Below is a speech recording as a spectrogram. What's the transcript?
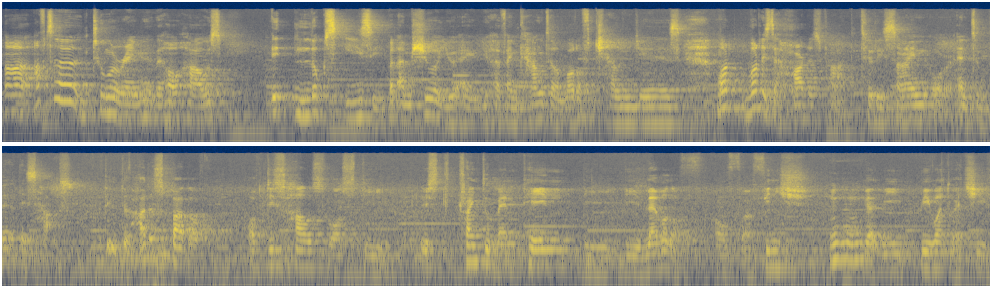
Uh, after touring the whole house, it looks easy, but I'm sure you uh, you have encountered a lot of challenges. What what is the hardest part to design or and to build this house? I think the hardest part of, of this house was the is trying to maintain the, the level of, of uh, finish that we, we want to achieve,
